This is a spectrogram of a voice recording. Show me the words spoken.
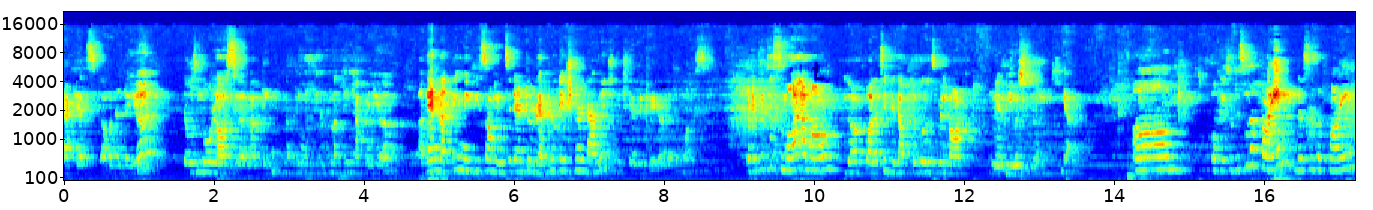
That gets covered in the year. There was no loss here, nothing, nothing, nothing, nothing happened here. Again, nothing, maybe some incidental reputational damage which can be paid under the policy. But if it's a small amount, your policy deductibles will not really. Yeah. Um. Okay, so this is a fine. This is a fine.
